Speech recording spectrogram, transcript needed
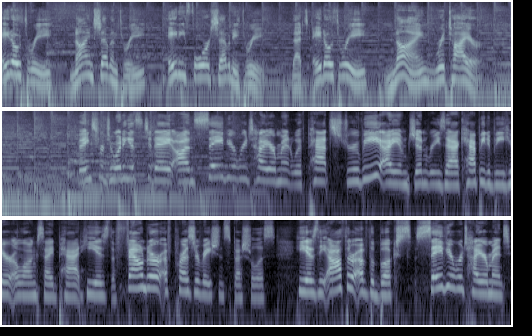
803 973 8473. That's 803 9 Retire. Thanks for joining us today on Save Your Retirement with Pat Strubbe. I am Jen Rizak. Happy to be here alongside Pat. He is the founder of Preservation Specialists. He is the author of the books Save Your Retirement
